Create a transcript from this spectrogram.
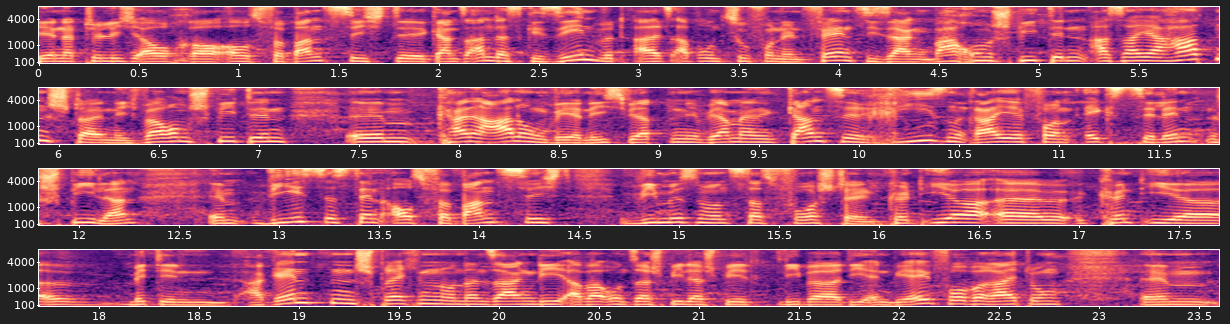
der natürlich auch aus Verbandssicht äh, ganz anders gesehen wird als ab und zu von den Fans. Die sagen, warum spielt denn Asaya Hartenstein nicht? Warum spielt denn, ähm, keine Ahnung wer nicht? Wir, hatten, wir haben eine ganze Riesenreihe von exzellenten Spielern. Ähm, wie ist es denn aus Verbandssicht? Wie müssen wir uns das vorstellen? Könnt ihr, äh, könnt ihr mit den Agenten sprechen und dann sagen die, aber unser Spieler spielt lieber die NBA-Vorbereitung? Ähm,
